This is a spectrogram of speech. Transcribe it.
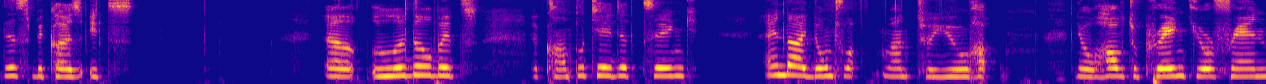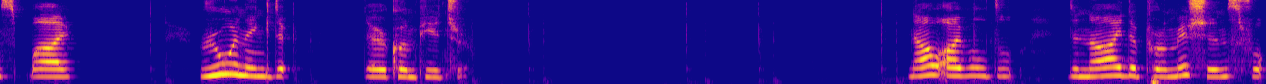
this because it's a little bit a complicated thing and I don't wa want to you know how to prank your friends by ruining the, their computer. Now I will do deny the permissions for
